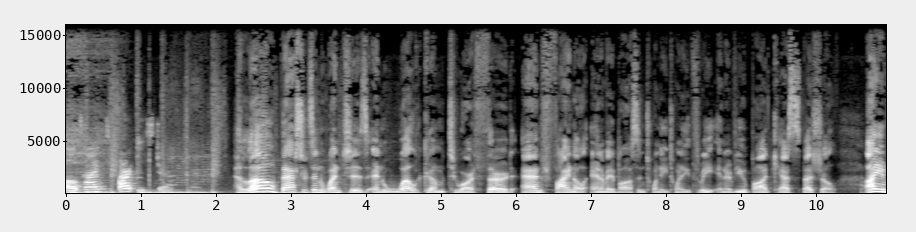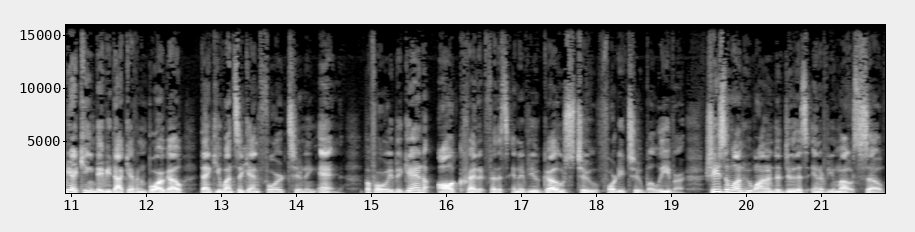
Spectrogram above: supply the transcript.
All times are Eastern. Hello, bastards and wenches, and welcome to our third and final Anime Boston 2023 interview podcast special. I am your king, baby Doc Evan Borgo. Thank you once again for tuning in. Before we begin, all credit for this interview goes to 42 Believer. She's the one who wanted to do this interview most, so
